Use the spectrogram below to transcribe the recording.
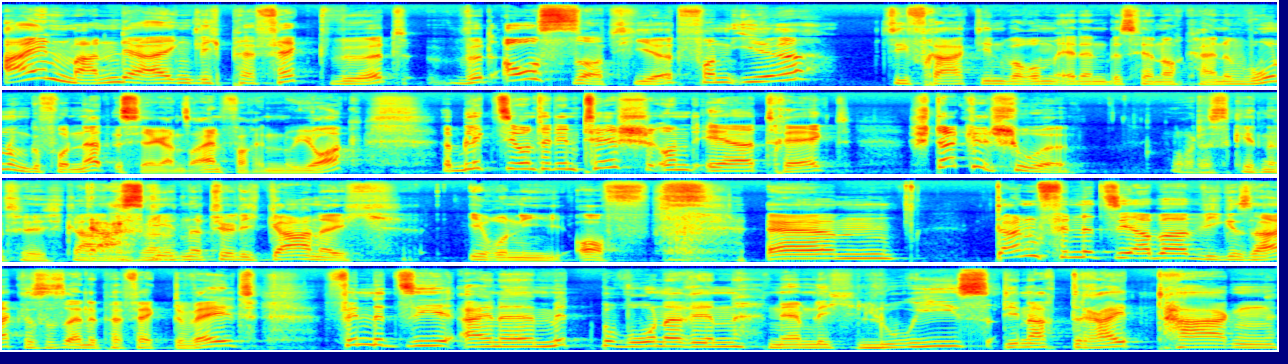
Ein Mann, der eigentlich perfekt wird, wird aussortiert von ihr. Sie fragt ihn, warum er denn bisher noch keine Wohnung gefunden hat. Ist ja ganz einfach in New York. Da blickt sie unter den Tisch und er trägt Stöckelschuhe. Oh, das geht natürlich gar Das nicht. geht ne? natürlich gar nicht. Ironie off. Ähm, dann findet sie aber, wie gesagt, es ist eine perfekte Welt, findet sie eine Mitbewohnerin, nämlich Louise, die nach drei Tagen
